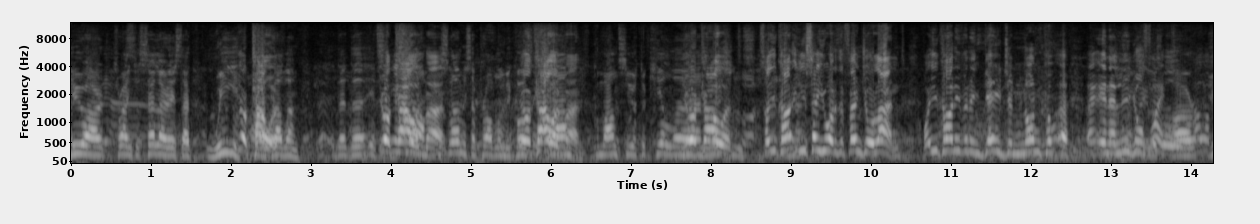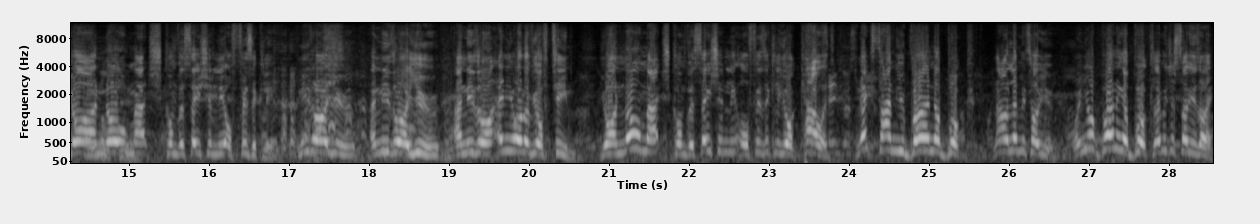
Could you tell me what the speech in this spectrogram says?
you are trying to sell her is that we You're a are coward. a problem. The, the, You're a coward, Islam. man. Islam is a problem because coward, Islam man. commands you to kill. Uh, You're a coward. nations. So you can't. You say you want to defend your land, but you can't even engage in non uh, in a legal fight. are You are no to. match conversationally or physically. Neither are you, and neither are you, and neither are any one of your team. You are no match conversationally or physically. You're cowards. Same goes for Next time you burn a book, now let me tell you, when you're burning a book, let me just tell you something.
